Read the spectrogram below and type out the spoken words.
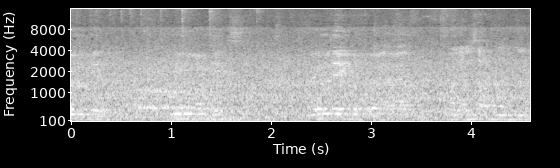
We'll take, we will take, we will take the, uh,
